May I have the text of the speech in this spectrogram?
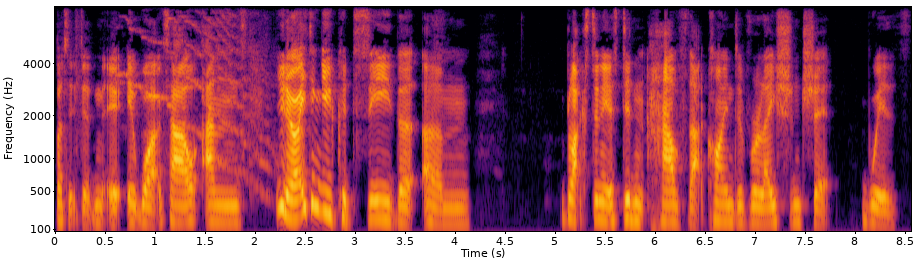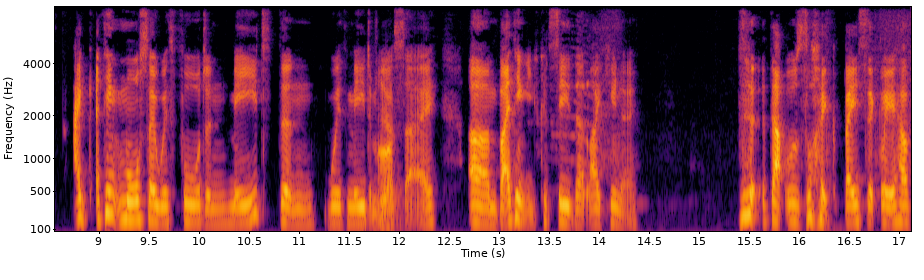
but it didn't. It, it, worked out, and you know I think you could see that um, Blackstenius didn't have that kind of relationship with I, I, think more so with Foord and Mead than with Mead and Marseille. Yeah. Um, but I think you could see that, like you know, th- that was like basically her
